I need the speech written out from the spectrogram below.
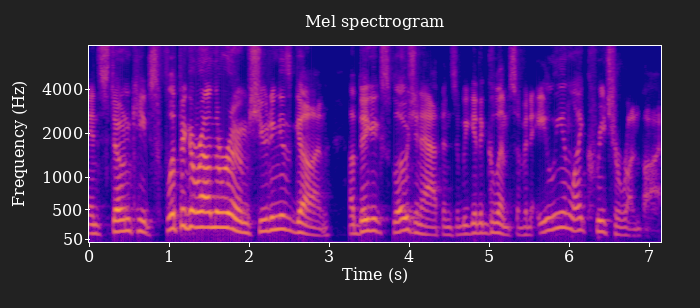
and Stone keeps flipping around the room, shooting his gun. A big explosion happens, and we get a glimpse of an alien like creature run by.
